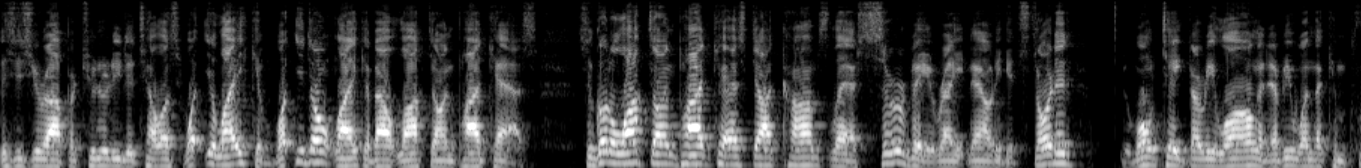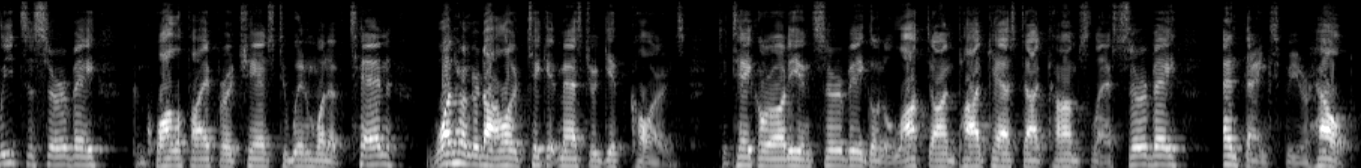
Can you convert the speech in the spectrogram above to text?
This is your opportunity to tell us what you like and what you don't like about Locked On Podcasts. So go to lockedonpodcast.com slash survey right now to get started. It won't take very long, and everyone that completes a survey can qualify for a chance to win one of 10 $100 Ticketmaster gift cards. To take our audience survey, go to lockedonpodcast.com slash survey, and thanks for your help.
